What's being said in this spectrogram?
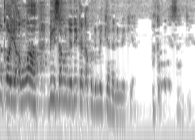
engkau ya Allah bisa menjadikan aku demikian dan demikian. Akan menyesal dia.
